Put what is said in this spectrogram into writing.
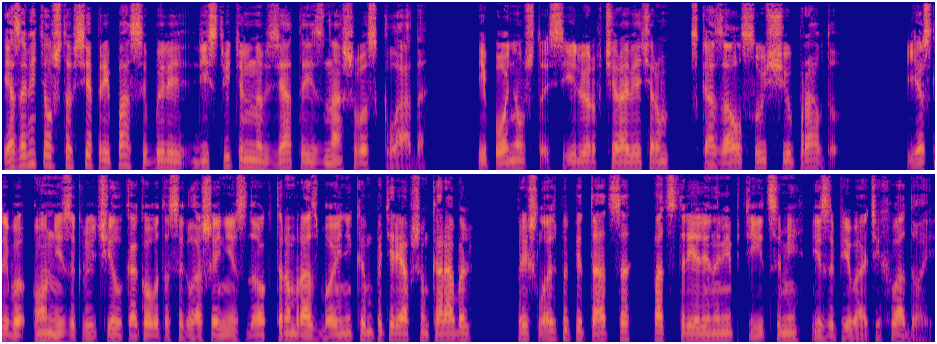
Я заметил, что все припасы были действительно взяты из нашего склада, и понял, что Сильвер вчера вечером сказал сущую правду. Если бы он не заключил какого-то соглашения с доктором-разбойником, потерявшим корабль, пришлось бы питаться подстреленными птицами и запивать их водой.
